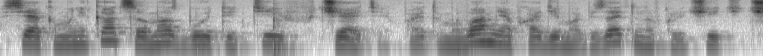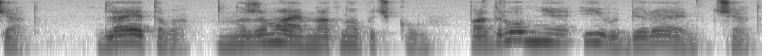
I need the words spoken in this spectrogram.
вся коммуникация у нас будет идти в чате, поэтому вам необходимо обязательно включить чат. Для этого нажимаем на кнопочку «Подробнее» и выбираем «Чат».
